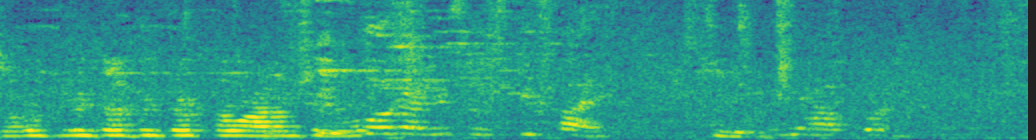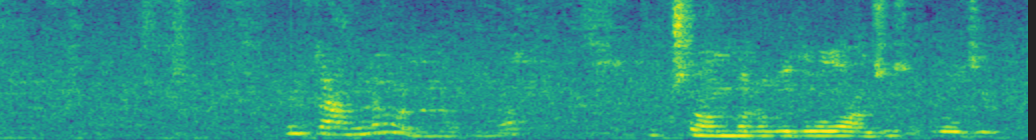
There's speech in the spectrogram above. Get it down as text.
जवळ प्रिंटर प्रिंटर आरामशीर येऊ. फोर आणि फिफ्टी फाय ठीक आहे. आणि हा हे चांगलं बनवलं तुला. खूप छान बनवलं तो आमचं प्रोजेक्ट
